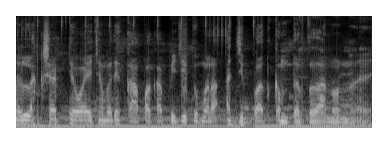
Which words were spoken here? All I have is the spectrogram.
लक्षात ठेवा याच्यामध्ये कापाकापीची तुम्हाला अजिबात कमतरता जाणवणार नाही.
